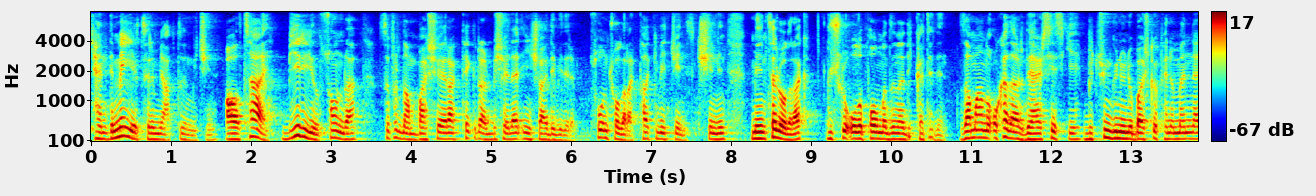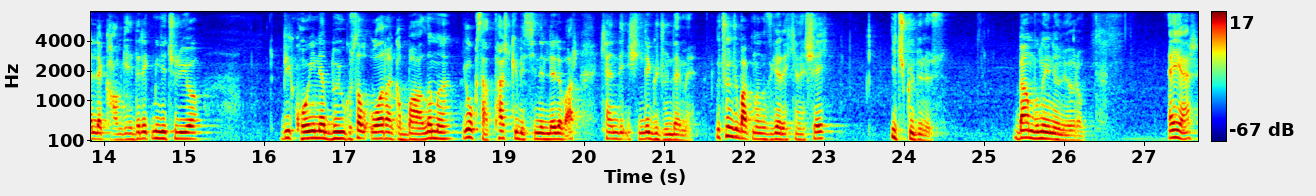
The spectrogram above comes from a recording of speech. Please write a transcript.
kendime yatırım yaptığım için 6 ay, 1 yıl sonra sıfırdan başlayarak tekrar bir şeyler inşa edebilirim. Sonuç olarak takip edeceğiniz kişinin mental olarak güçlü olup olmadığına dikkat edin. Zamanı o kadar değersiz ki bütün gününü başka fenomenlerle kavga ederek mi geçiriyor? bir coin'e duygusal olarak bağlı mı yoksa taş gibi sinirleri var kendi işinde gücünde mi? Üçüncü bakmanız gereken şey içgüdünüz. Ben buna inanıyorum. Eğer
